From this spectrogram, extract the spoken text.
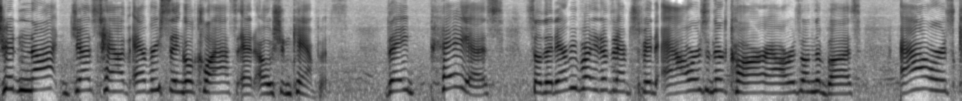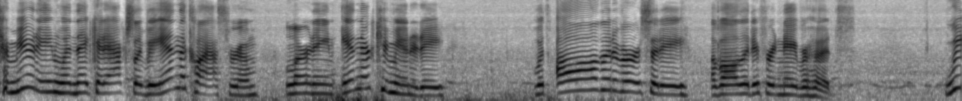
to not just have every single class at Ocean Campus. They pay us so that everybody doesn't have to spend hours in their car, hours on the bus, hours commuting when they could actually be in the classroom learning in their community with all the diversity of all the different neighborhoods. We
